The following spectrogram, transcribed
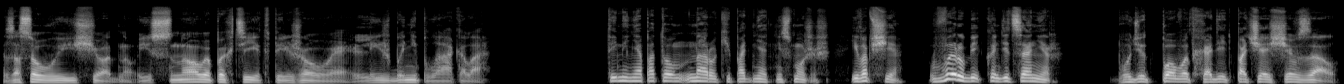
Засовываю еще одну и снова пыхтит, пережевывая, лишь бы не плакала. «Ты меня потом на руки поднять не сможешь. И вообще, выруби кондиционер». Будет повод ходить почаще в зал.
